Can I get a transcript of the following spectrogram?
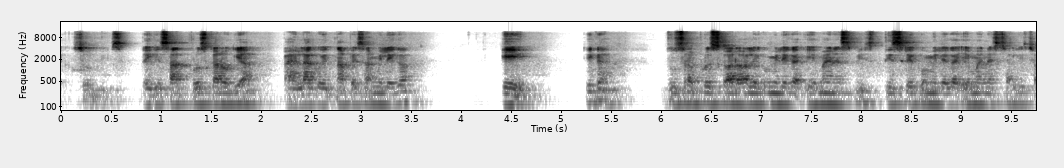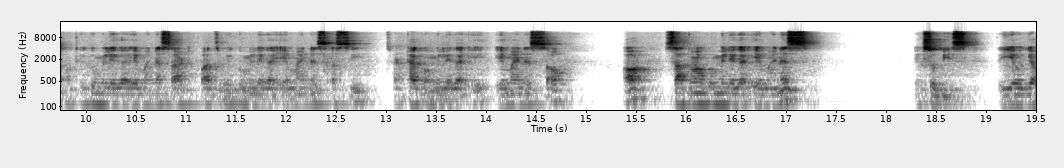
एक सौ बीस। देखिए, सात पुरस्कार हो गया। पहला को इतना पैसा मिलेगा? ए ठीक है? दूसरा पुरस्कार वाले को मिलेगा ए माइनस बीस। तीसरे को मिलेगा ए माइनस चालीस। चौथे को मिलेगा ए माइनस साठ। पाँचवें को मिलेगा ए माइनस अस्सी। छठा को मिलेगा ए ए माइनस सौ। और सातवां को मिलेगा ए माइनस एक सौ बीस। तो ये हो गया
